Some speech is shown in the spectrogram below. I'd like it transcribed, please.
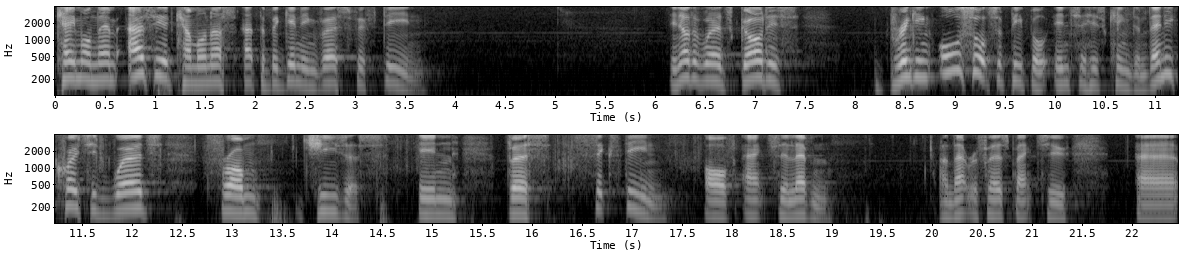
came on them as he had come on us at the beginning, verse 15. In other words, God is bringing all sorts of people into his kingdom. Then he quoted words from Jesus in verse 16 of Acts 11. And that refers back to a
